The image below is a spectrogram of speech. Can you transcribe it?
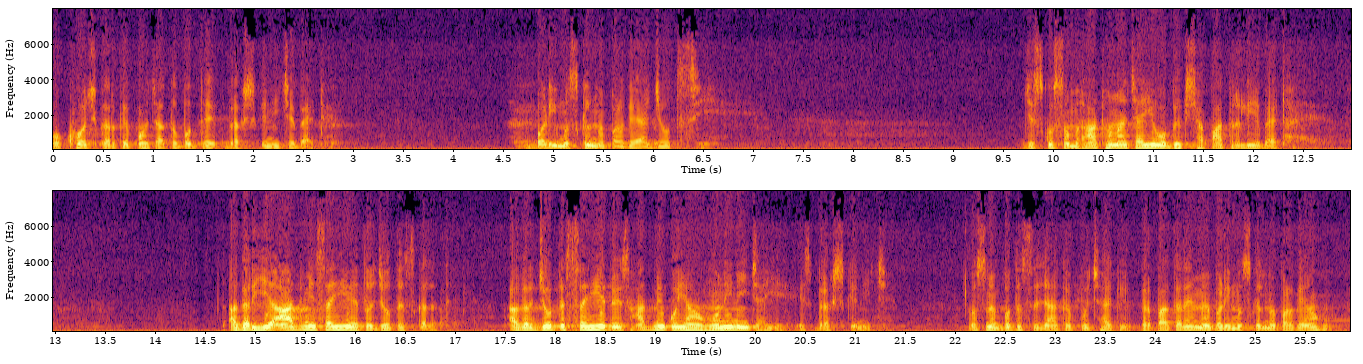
वो खोज करके पहुँचा तो बुद्ध एक वृक्ष के नीचे बैठे। बड़ी मुश्किल में पड़ गया ज्योतिषी। जिसको सम्राट होना चाहिए, वो भिक्षा पात्र लिए बैठा है। अगर ये आदमी सही है तो ज्योतिष गलत है। अगर ज्योतिष सही है तो इस आदमी को यहाँ होनी नहीं चाहिए, इस वृक्ष के नीचे। उसने बुद्ध से जाकर पूछा कि, कृपा करें, मैं बड़ी मुश्किल में पड़ गया हूँ।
